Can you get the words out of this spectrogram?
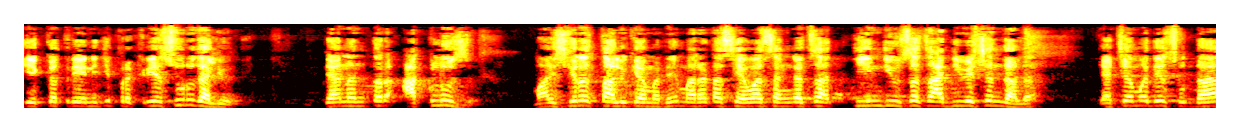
एकत्र येण्याची प्रक्रिया सुरू झाली होती. त्यानंतर अकलूज माळशिरस तालुक्यामध्ये मराठा सेवा संघाचं तीन दिवसाचं अधिवेशन झालं. त्याच्यामध्ये सुद्धा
